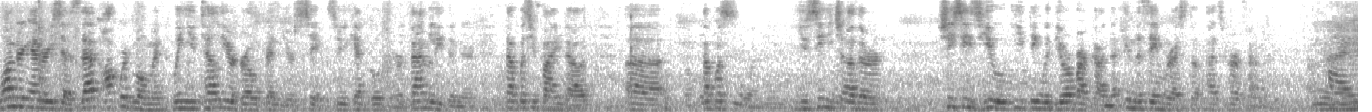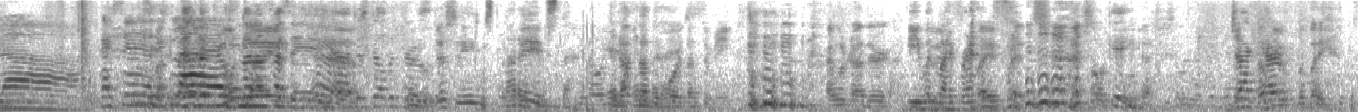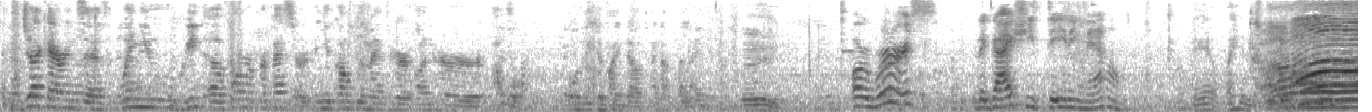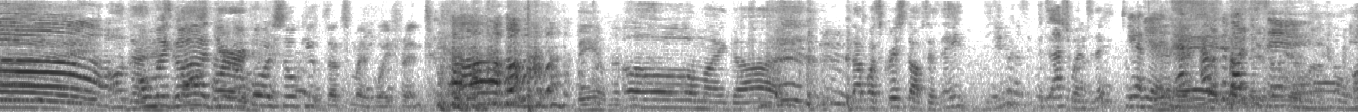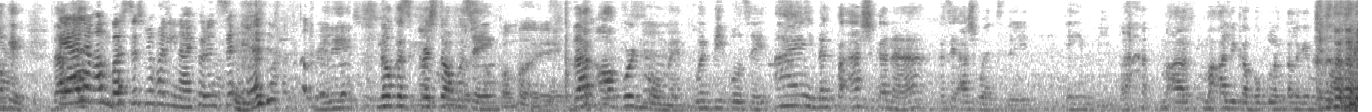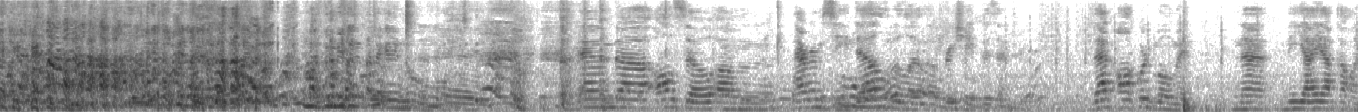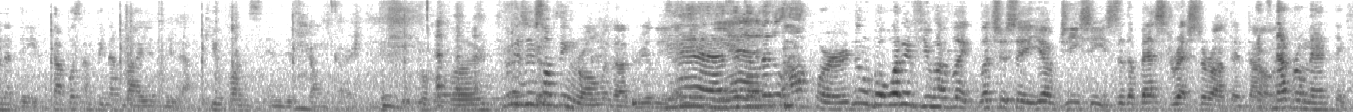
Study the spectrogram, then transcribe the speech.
Wandering Henry says, that awkward moment when you tell your girlfriend you're sick so you can't go to her family dinner, tapos you find out, uh, tapos you see each other, she sees you eating with your barkada in the same restaurant as her family. Hala. Kasi Tell the truth reply. na lang kasi. yeah. Yeah, just tell the truth. Just say, Parang babe, kumusta? you know, you're not Kailangan that ba important to me. I would rather Be with my friends. My friends. Okay. Yeah. Jack Love Har- Jack Aaron says, when you greet a former professor and you compliment her on her apo, only to find out anak pala yun. Or worse, the guy she's dating now. Damn, ayun. Ah. Oh! oh, that Oh my is god, your awkward. Apo is so cute. That's my boyfriend. Oh. Damn. Oh my god. Tapos Christoph says, hey, did you know it's, it's Ash Wednesday? Yes, Yes. I, I was about to say. Oh, okay. That Kaya lang ang bastos nyo kanina, I couldn't say it. Really? No, because Christoph was saying, that awkward moment when people say, ay, nagpa-ash ka na, kasi Ash Wednesday, eh hindi pa. Ma maalikabok lang talaga yung mukha. Madumi lang talaga yung noo mo. And uh, also, um, RMC, Del will uh, appreciate this entry. That awkward moment na niyaya ka on a date, tapos ang pinangbayad nila, coupons and discount card. But is there something wrong with that, really? I mean, Yes, it's a little awkward. no, but what if you have like, let's just say you have GCs, to the best restaurant in town. It's not romantic.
